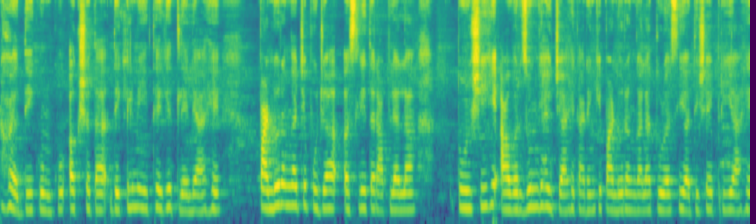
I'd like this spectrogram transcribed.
हळदी कुंकू अक्षता देखील मी इथे घेतलेले आहे. पांडुरंगाची पूजा असली तर आपल्याला तुळशी ही आवर्जून घ्यायची आहे कारण की पांडुरंगाला तुळस ही अतिशय प्रिय आहे.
